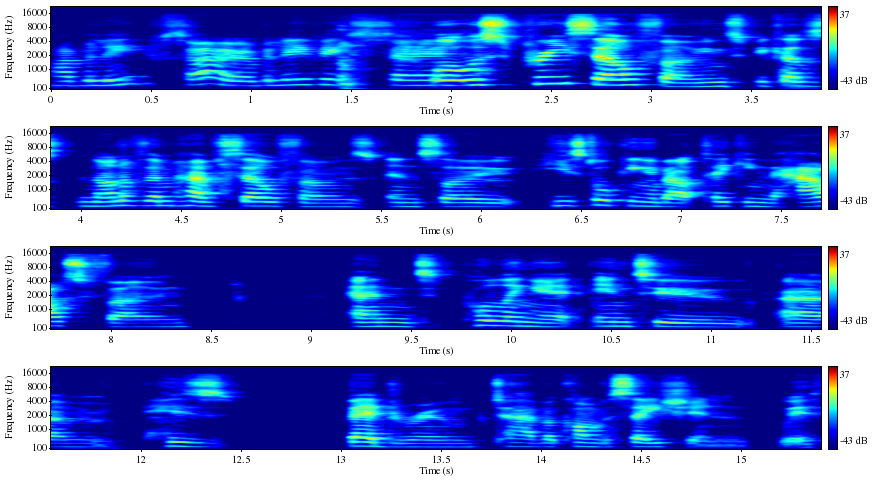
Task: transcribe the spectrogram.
i believe so i believe it said Well, it was pre cell phones because none of them have cell phones. And so he's talking about taking the house phone and pulling it into um, his bedroom to have a conversation with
